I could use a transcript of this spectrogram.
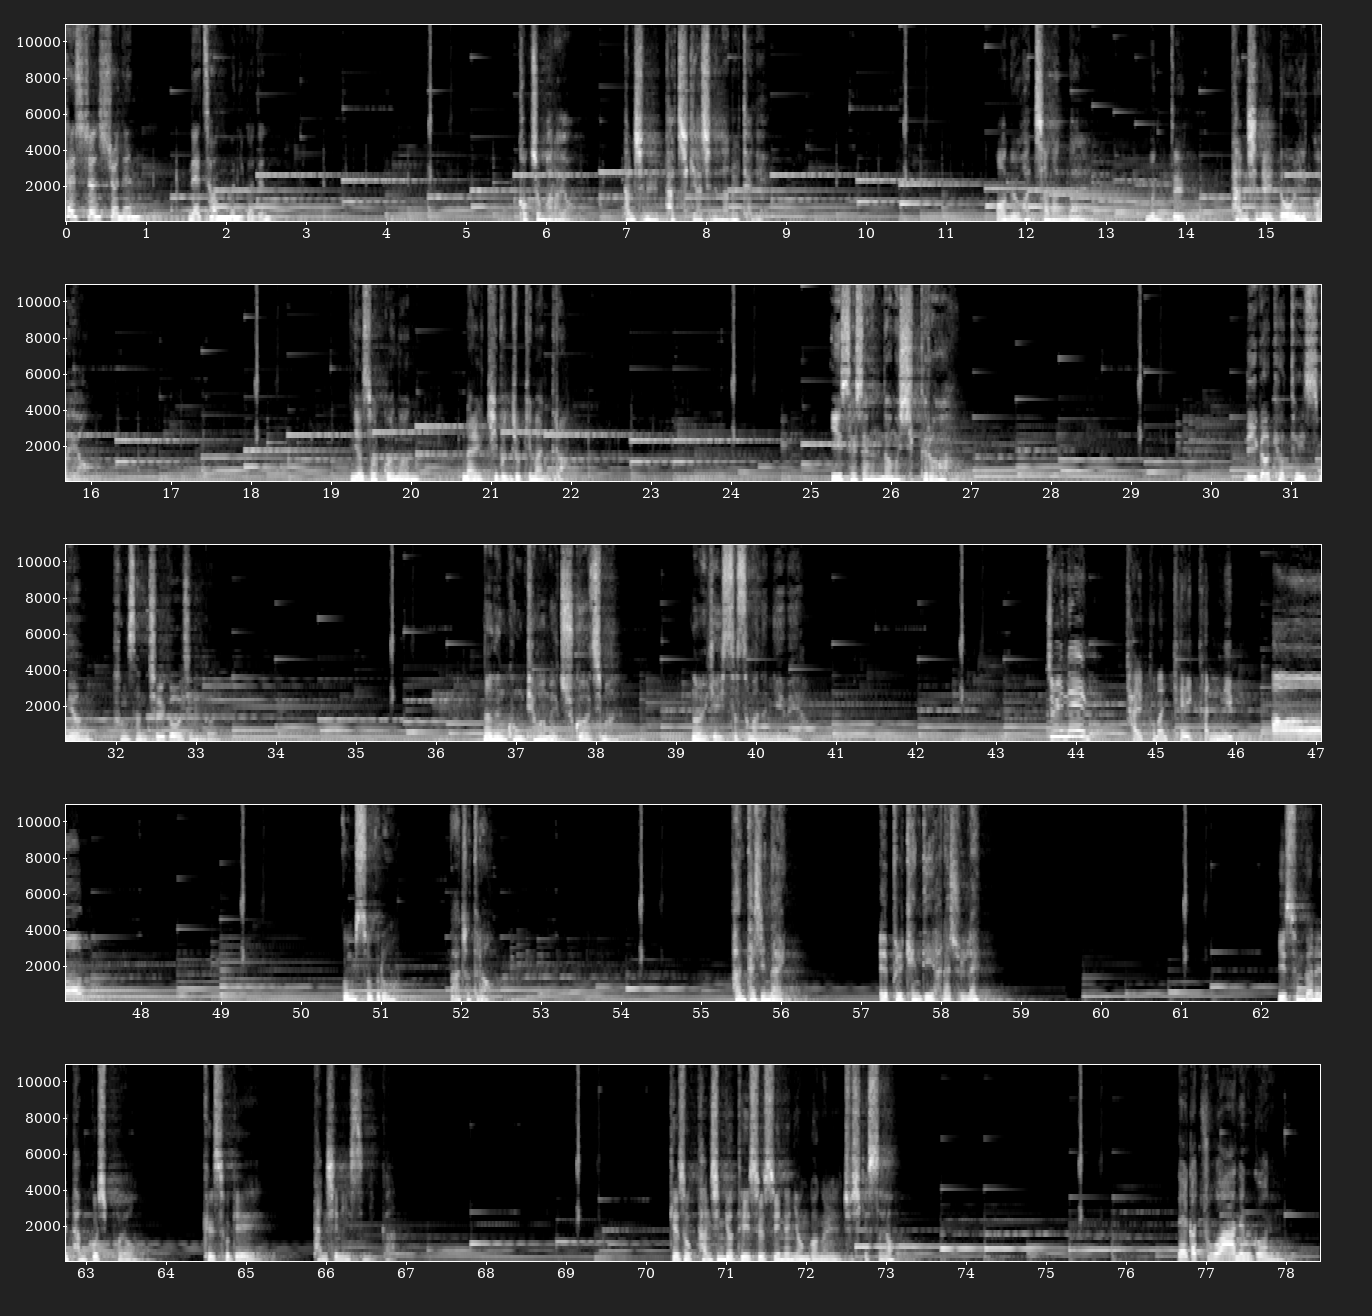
패션쇼는 내 전문이거든. 걱정 말아요. 당신을 다치게 하지는 않을 테니. 어느 화창한 날, 문득 당신을 떠올릴 거예요. 녀석과 넌 날 기분 좋게 만들어. 이 세상은 너무 시끄러워. 네가 곁에 있으면 항상 즐거워지는 걸. 나는 공평함을 추구하지만 너에게 있어서만은 예외야. 주인님, 달콤한 케이크 한 입. 아, 꿈속으로 빠져들어. 판타지 나인. 애플 캔디 하나 줄래? 이 순간을 담고 싶어요. 그 속에 당신이 있으니까. 계속 당신 곁에 있을 수 있는 영광을 주시겠어요? 내가 좋아하는 건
